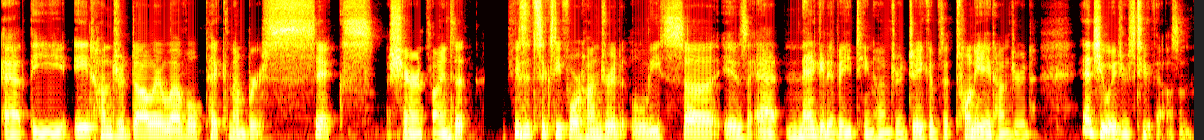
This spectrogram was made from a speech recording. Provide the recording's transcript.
at the $800 level. Pick number six. Sharon finds it. She's at 6,400. Lisa is at negative 1,800. Jacob's at 2,800. And she wagers 2,000.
